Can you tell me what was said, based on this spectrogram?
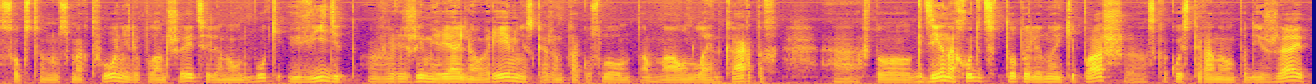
собственном смартфоне или планшете или ноутбуке видит в режиме реального времени, скажем так, условно, там на онлайн-картах, что где находится тот или иной экипаж, а, с какой стороны он подъезжает,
